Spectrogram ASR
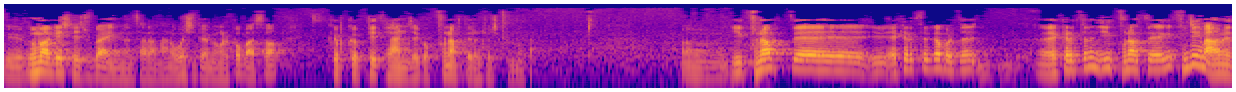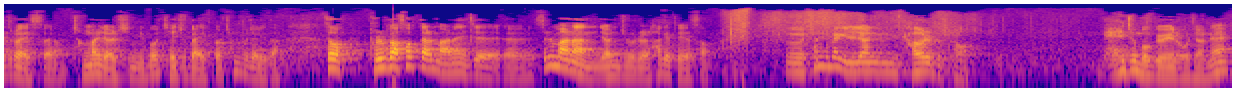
음악의 재주가 있는 사람 한 50여 명을 뽑아서 급급히 대한제국 군악대를 조직합니다. 어, 이 군악대, 에케르트가 볼 때는, 에케르트는 이 군악대에게 굉장히 마음에 들어 했어요. 정말 열심이고, 재주가 있고, 천부적이다. 그래서 불과 석 달 만에 이제 쓸만한 연주를 하게 되어서, 1901년 어, 가을부터 매주 목요일 오전에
